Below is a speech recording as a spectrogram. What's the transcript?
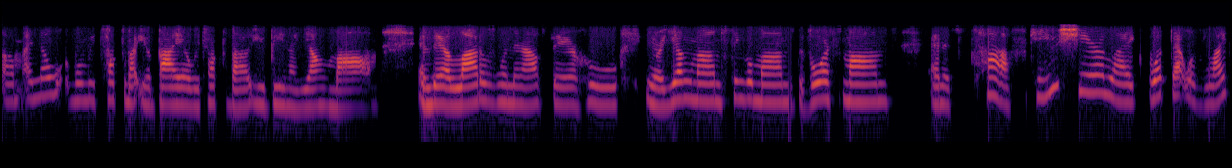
um, I know when we talked about your bio, we talked about you being a young mom, and there are a lot of women out there who, you know, young moms, single moms, divorced moms, and it's tough. Can you share like what that was like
